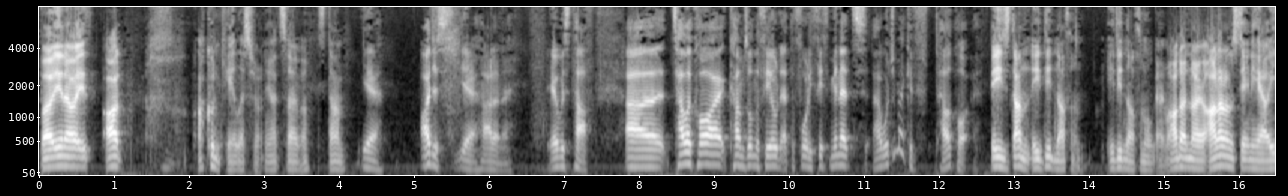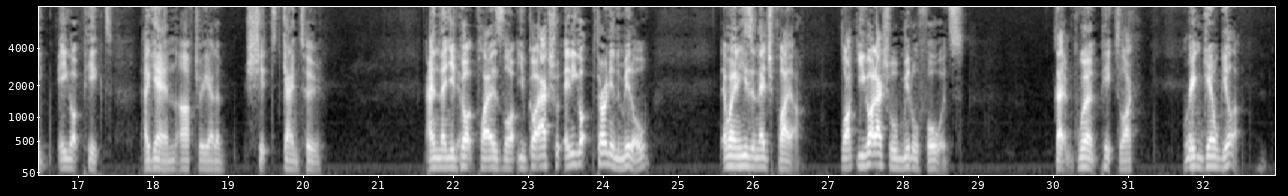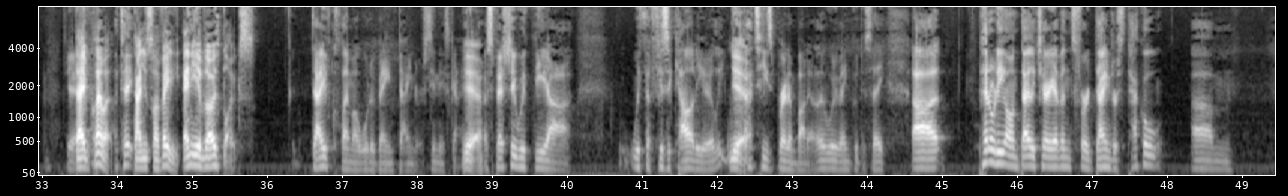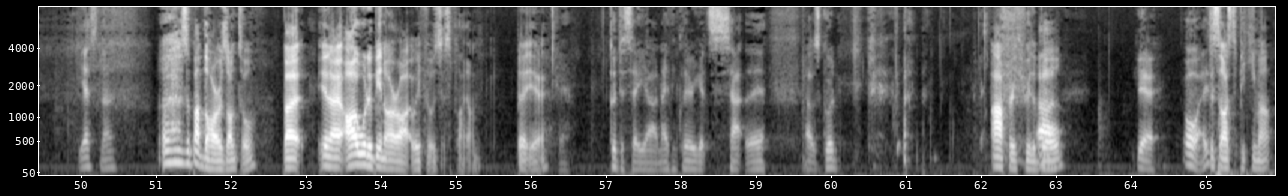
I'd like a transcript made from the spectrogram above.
But you know, it, I I couldn't care less right now. It's over. It's done. Yeah, I just yeah, I don't know. It was tough. Uh, Talakai comes on the field at the 45th minute. Uh, what'd you make of Talakai? He's done. He did nothing. He did nothing all game. I don't know. I don't understand how he he got picked again after he had a shit game two. And then you've Yeah. got players like you've got actual, and he got thrown in the middle. And when he's an edge player, like you got actual middle forwards that Yeah. weren't picked, like Regan Gale Gillard, Yeah. Dave Klemmer, I Daniel Saifiti, any of those blokes. Dave Klemmer would have been dangerous in this game. Yeah. especially with the uh, with the physicality early. Yeah. that's his bread and butter. It would have been good to see. Uh, penalty on Daly Cherry Evans for a dangerous tackle. Um, yes, no. Uh, it was above the horizontal, but you know I would have been all right if it was just play on. But yeah, Good to see uh, Nathan Cleary get sat there. That was good. after he threw the ball, Yeah, always. decides to pick him up.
